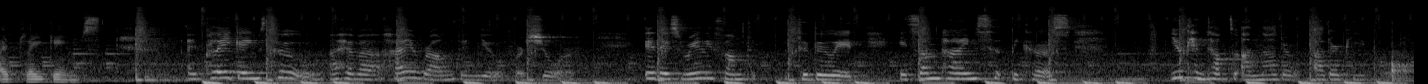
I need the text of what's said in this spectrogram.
I play games. I play games too. I have a higher rank than you for sure. It is really fun to, to do it. It's sometimes because you can talk to another other people.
